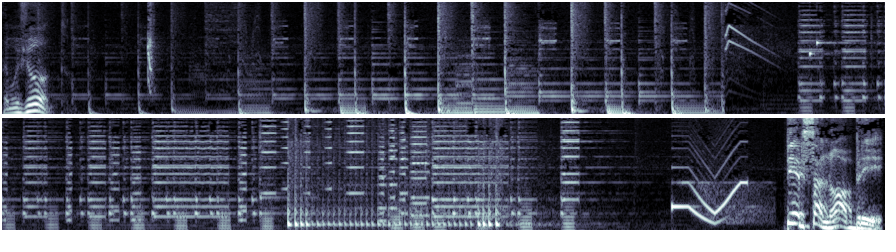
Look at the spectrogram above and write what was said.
Tamo junto! Terça Nobre.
